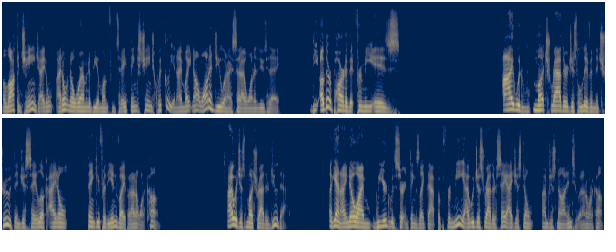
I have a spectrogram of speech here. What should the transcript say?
a lot can change. I don't I don't know where I'm going to be a month from today. Things change quickly and I might not want to do what I said I want to do today. The other part of it for me is I would much rather just live in the truth and just say, "Look, I don't thank you for the invite, but I don't want to come." I would just much rather do that. Again, I know I'm weird with certain things like that, but for me, I would just rather say I just don't I'm just not into it. I don't want to come.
